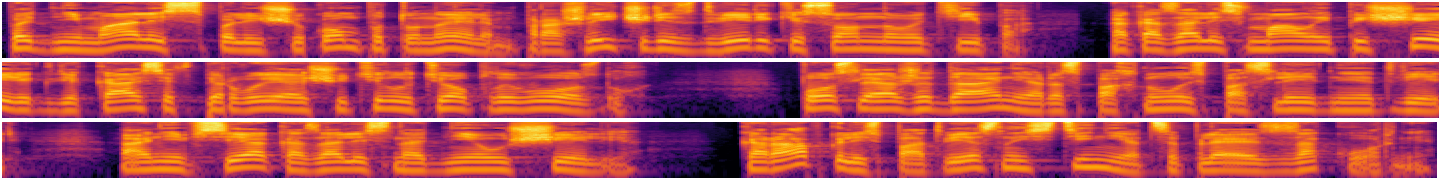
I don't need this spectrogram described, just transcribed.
поднимались с Полищуком по туннелям, прошли через двери кессонного типа, оказались в малой пещере, где Кася впервые ощутила теплый воздух. После ожидания распахнулась последняя дверь. Они все оказались на дне ущелья. Карабкались по отвесной стене, цепляясь за корни.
